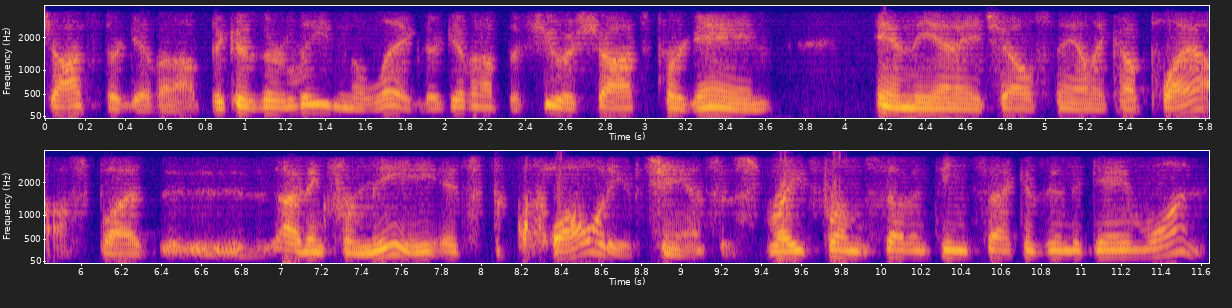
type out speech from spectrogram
shots they're giving up because they're leading the league. They're giving up the fewest shots per game in the NHL Stanley Cup playoffs. But uh, I think for me, it's the quality of chances right from 17 seconds into game one.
